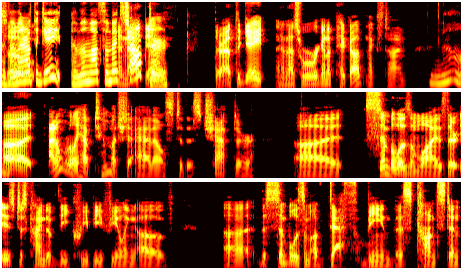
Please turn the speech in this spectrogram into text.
And then they're at the gate. And then that's the next And that- yeah. chapter. they're at the gate, and that's where we're gonna pick up next time. No. Uh, I don't really have too much to add else to this chapter. Uh, symbolism wise, there is just kind of the creepy feeling of uh, the symbolism of death being this constant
